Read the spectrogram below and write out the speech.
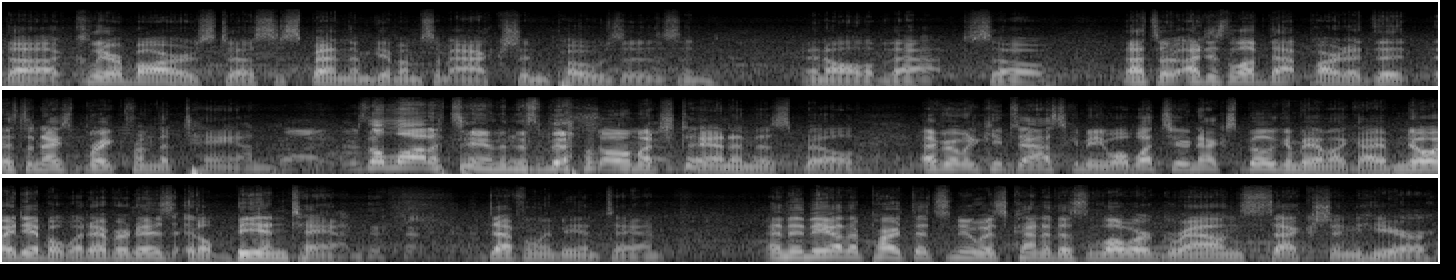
the clear bars to suspend them, give them some action poses and and all of that. So that's a, I just love that part. It's a nice break from the tan. Right. There's a lot of tan in this build. So much tan in this build. Everyone keeps asking me, well, what's your next build gonna be? I'm like, I have no idea, but whatever it is, it'll be in tan. Definitely be in tan. And then the other part that's new is kind of this lower ground section here.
